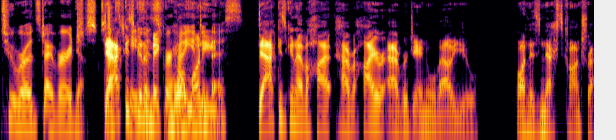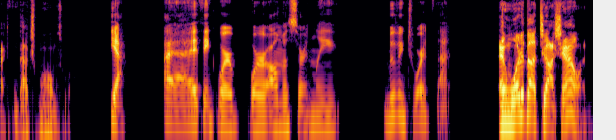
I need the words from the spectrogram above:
two roads diverged. Yes. Dak is gonna make for more how money this. Dak is going to have a high, have a higher average annual value on his next contract than Patrick Mahomes will. I, I think we're we're almost certainly moving towards that. And what about Josh Allen?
